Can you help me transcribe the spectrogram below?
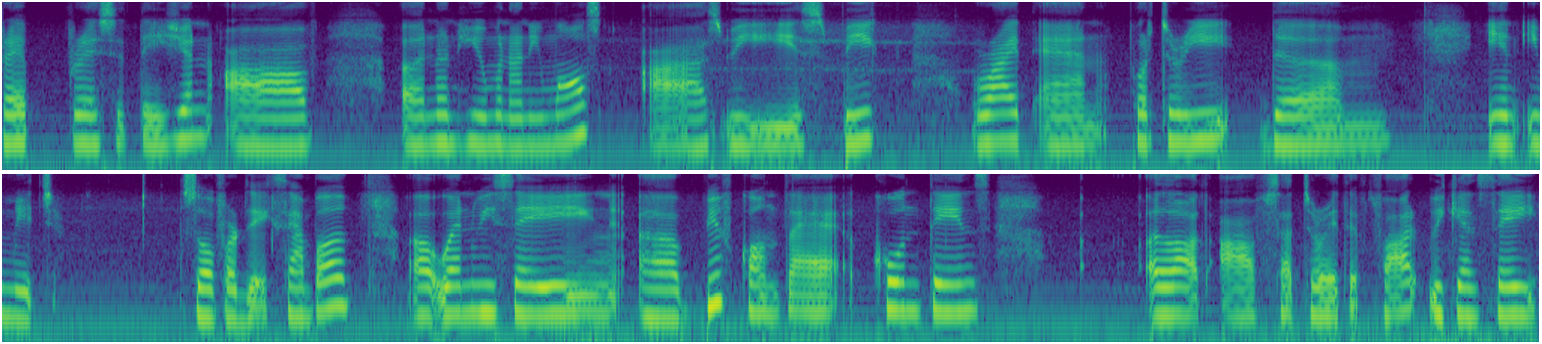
representation of uh, non-human animals as we speak write and portray them in image. So for the example uh, when we saying uh, beef conta- contains a lot of saturated fat we can say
